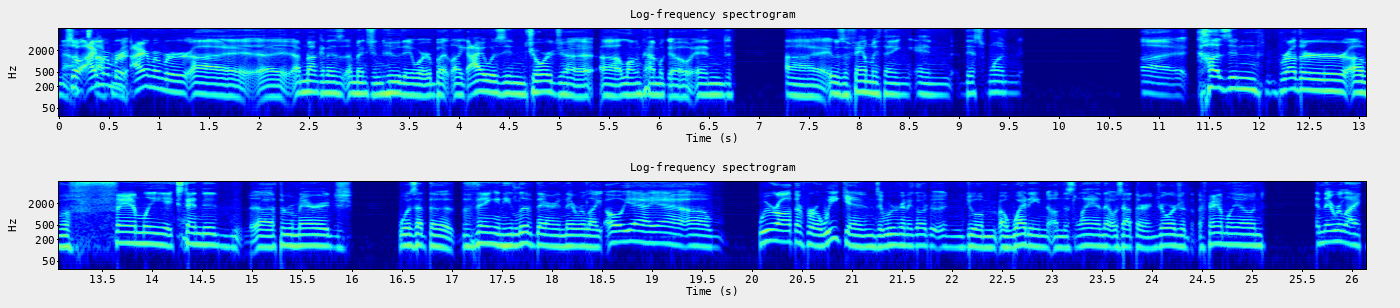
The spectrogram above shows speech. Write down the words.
No, so I not for remember, me. I remember. Uh, uh, I'm not gonna mention who they were, but like I was in Georgia uh, a long time ago, and uh, it was a family thing, and this one uh, cousin, brother of a family extended uh, through marriage, was at the the thing, and he lived there, and they were like, "Oh yeah, yeah." Uh, we were out there for a weekend, and we were gonna go to and do a, a wedding on this land that was out there in Georgia that the family owned, and they were like,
